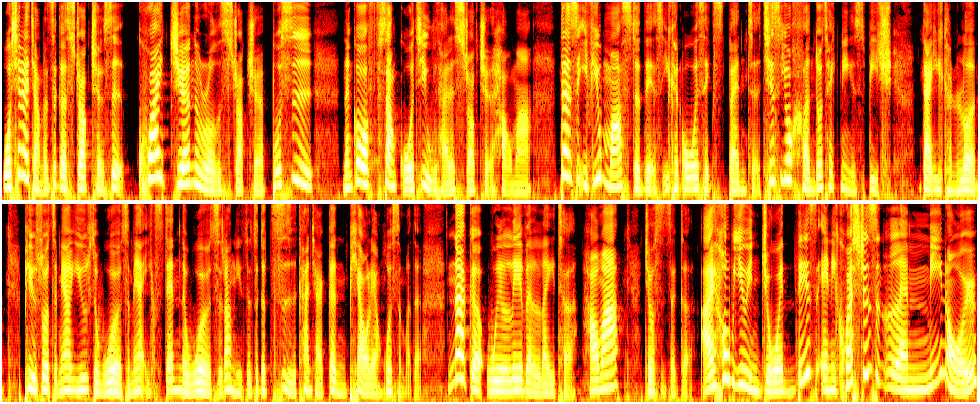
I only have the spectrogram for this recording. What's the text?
我现在讲的这个 structure 是 quite general 的 structure，不是。能够上国际舞台的 structure 好吗？但是 if you master this, you can always expand it。其实有很多 technique speech that you can learn。譬如说，怎么样 use the words，怎么样 extend the words，让你的这个字看起来更漂亮或什么的。那个 we'll leave it later，好吗？就是这个。I hope you enjoyed this. Any questions? Let me know or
